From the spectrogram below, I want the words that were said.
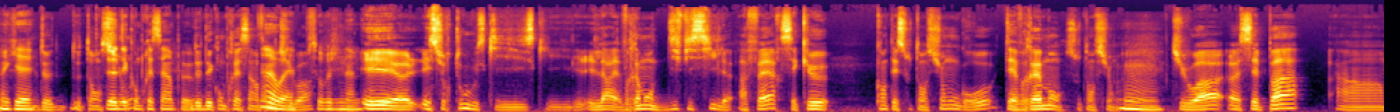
Ok. de, de tension De décompresser un peu. de décompresser un peu Ah ouais, tu vois c'est original. et, euh, et surtout, ce qui, ce qui est là vraiment difficile à faire, c'est que quand tu es sous tension, gros, tu es vraiment sous tension. Hmm. Tu vois, euh, c'est pas un-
